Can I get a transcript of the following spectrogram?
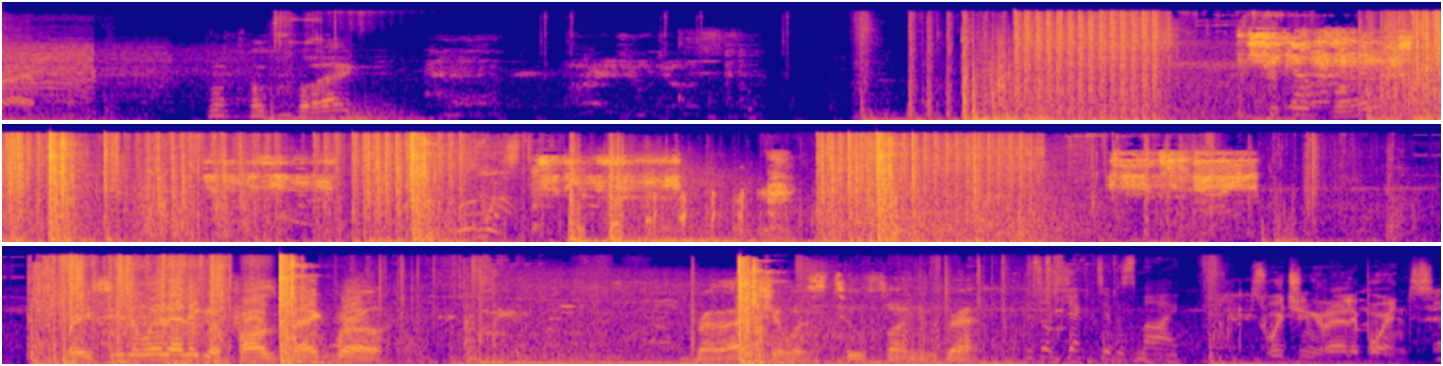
time. What the fuck? Bro, you see the way that nigga falls back, bro? Bro, that shit was too funny, bro. This objective is mine. Switching rally points.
